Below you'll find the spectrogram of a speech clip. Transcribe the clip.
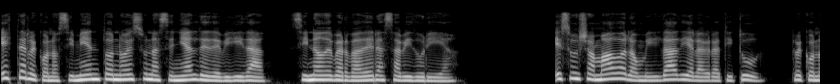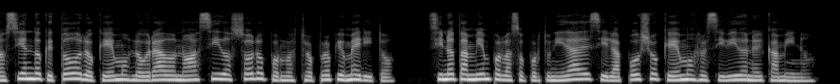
Este reconocimiento no es una señal de debilidad, sino de verdadera sabiduría. Es un llamado a la humildad y a la gratitud, reconociendo que todo lo que hemos logrado no ha sido solo por nuestro propio mérito, sino también por las oportunidades y el apoyo que hemos recibido en el camino.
